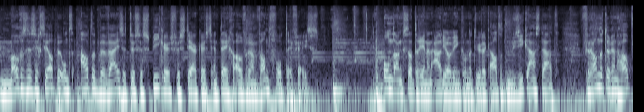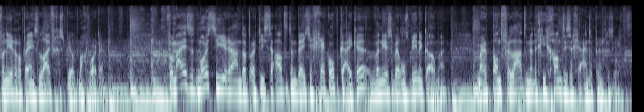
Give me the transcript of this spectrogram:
mogen ze zichzelf bij ons altijd bewijzen tussen speakers, versterkers en tegenover een wand vol tv's. Ondanks dat er in een audiowinkel natuurlijk altijd muziek aan staat, verandert er een hoop wanneer er opeens live gespeeld mag worden. Voor mij is het mooiste hieraan dat artiesten altijd een beetje gek opkijken wanneer ze bij ons binnenkomen. Maar het pand verlaten met een gigantische grijns op hun gezicht.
